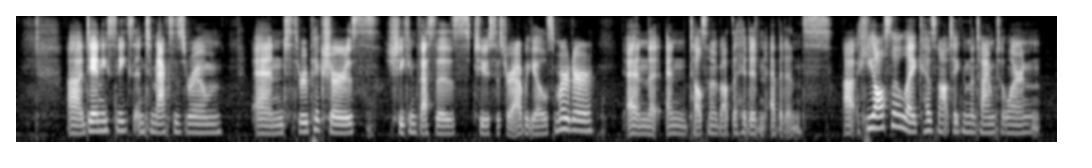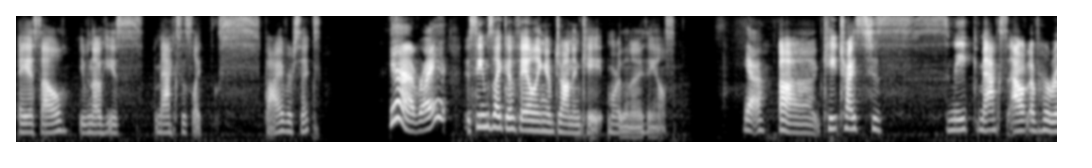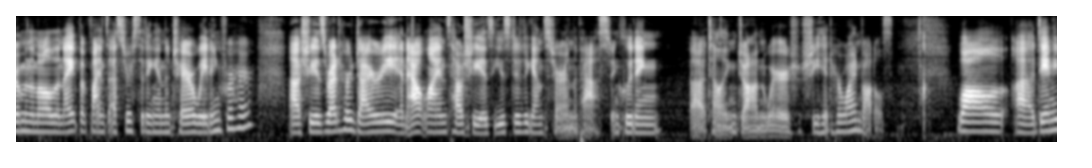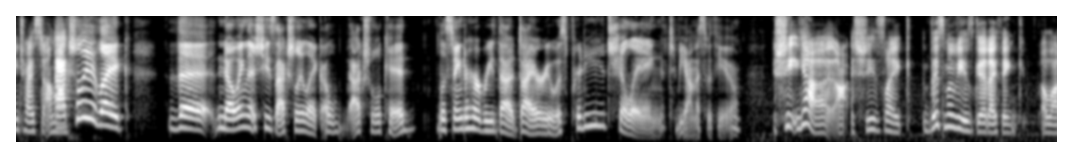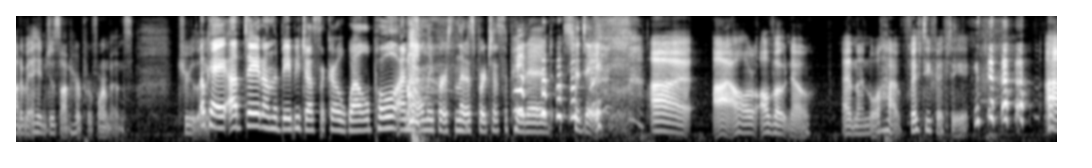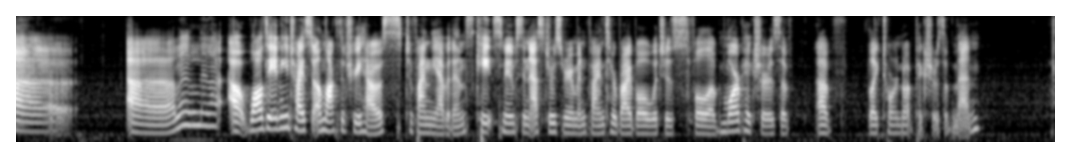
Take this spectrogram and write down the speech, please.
Uh, Danny sneaks into Max's room, and through pictures, she confesses to Sister Abigail's murder, and the, and tells him about the hidden evidence. Uh, he also like has not taken the time to learn ASL, even though he's Max is like five or six. Yeah, right? It seems like a failing of John and Kate more than anything else. Yeah. Uh, Kate tries to sneak Max out of her room in the middle of the night, but finds Esther sitting in a chair waiting for her. Uh, she has read her diary and outlines how she has used it against her in the past, including uh, telling John where she hid her wine bottles. While uh, Danny tries to unlock, Actually, like the knowing that she's actually like a actual kid, listening to her read that diary was pretty chilling, to be honest with you. She yeah, uh, she's like this movie is good. I think a lot of it hinges on her performance. Truly, Okay, update on the baby Jessica well poll. I'm the only person that has participated today. Uh, I'll I'll vote no, and then we'll have 50-50. uh, uh, la, la, la. Uh, while Danny tries to unlock the treehouse to find the evidence, Kate snoops in Esther's room and finds her Bible, which is full of more pictures of of like torn up pictures of men.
